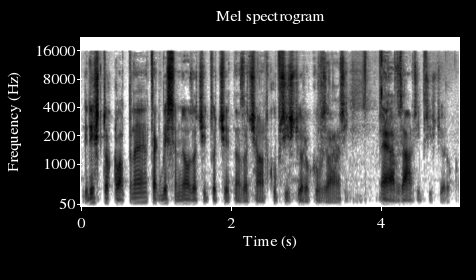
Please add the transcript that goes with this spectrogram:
když to klapne, tak by se mělo začít točit na začátku příštího roku v září. Eh, v září příštího roku.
